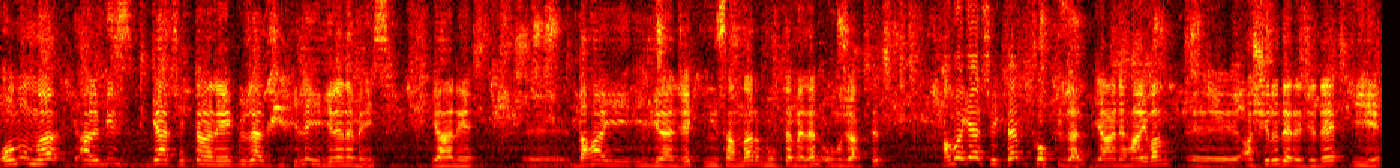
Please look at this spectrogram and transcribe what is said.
onunla hani biz gerçekten hani güzel bir şekilde ilgilenemeyiz. Yani e, daha iyi ilgilenecek insanlar muhtemelen olacaktır. Ama gerçekten çok güzel. Yani hayvan e, aşırı derecede iyi.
